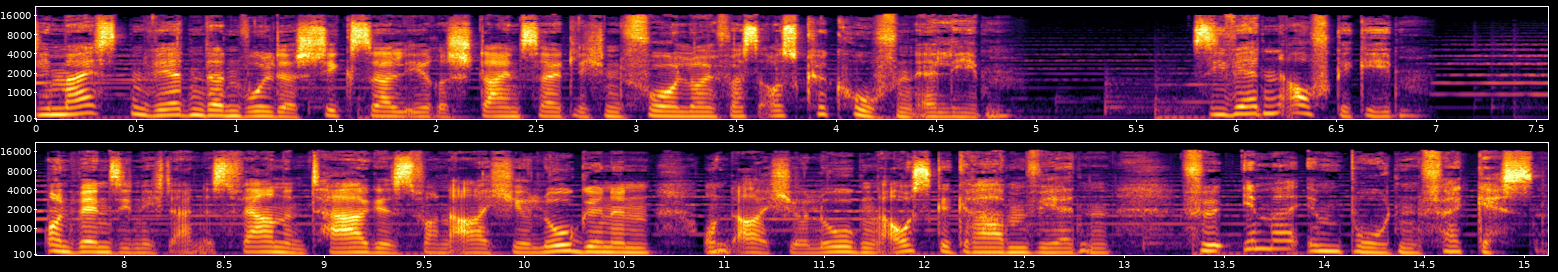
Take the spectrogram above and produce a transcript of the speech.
Die meisten werden dann wohl das Schicksal ihres steinzeitlichen Vorläufers aus Kökhofen erleben. Sie werden aufgegeben. Und wenn sie nicht eines fernen Tages von Archäologinnen und Archäologen ausgegraben werden, für immer im Boden vergessen.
